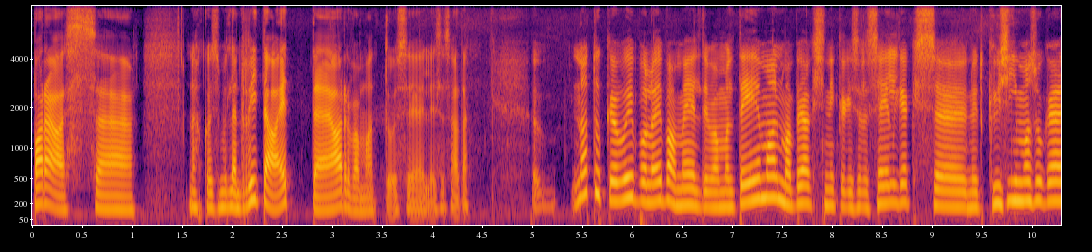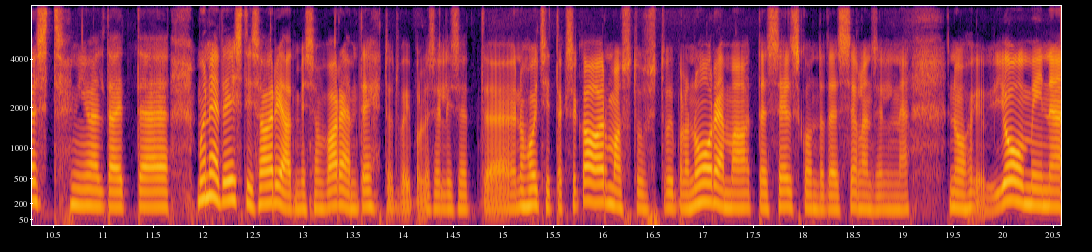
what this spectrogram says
paras noh, kuidas ma ütlen, rida ettearvamatusi oli see saade natuke võib-olla ebameeldivamal teemal, ma peaksin ikkagi selle selgeks äh, nüüd küsima su käest nii-öelda, et äh, mõned Eesti sarjad, mis on varem tehtud, võib-olla sellised äh, noh, otsitakse ka armastust võib-olla nooremates seltskondades, seal on selline noh, joomine,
